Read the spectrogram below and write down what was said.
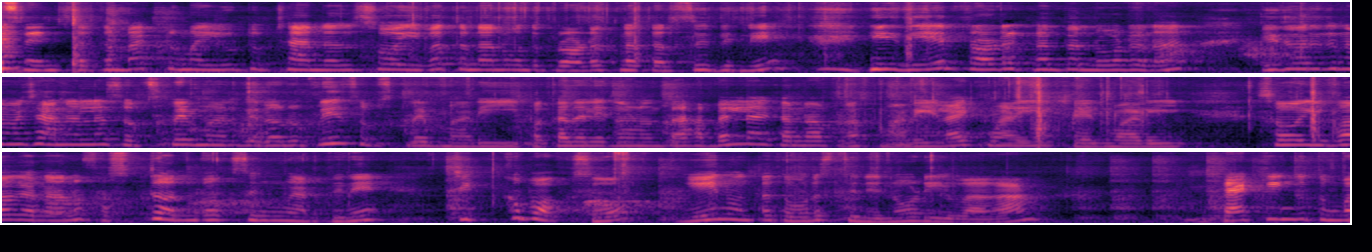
Hi friends welcome back to my YouTube channel so ಇವತ್ತು ನಾನು ಒಂದು ಪ್ರಾಡಕ್ಟ್ನ ತರಿಸಿದ್ದೀನಿ. ಇದೇನು ಪ್ರಾಡಕ್ಟ್ ಅಂತ ನೋಡೋಣ. ಇದುವರೆಗೂ ನಮ್ಮ ಚಾನಲ್ನ ಸಬ್ಸ್ಕ್ರೈಬ್ ಮಾಡಿದಿರೋರು ಪ್ಲೀಸ್ ಸಬ್ಸ್ಕ್ರೈಬ್ ಮಾಡಿ. ಪಕ್ಕದಲ್ಲಿ ಕಾಣುವಂತಹ ಬೆಲ್ ಐಕನ್ನ ಪ್ರೆಸ್ ಮಾಡಿ ಲೈಕ್ ಮಾಡಿ ಶೇರ್ ಮಾಡಿ. ಸೊ ಇವಾಗ ನಾನು ಫಸ್ಟ್ ಅನ್ಬಾಕ್ಸಿಂಗ್ ಮಾಡ್ತೀನಿ. ಚಿಕ್ಕ ಬಾಕ್ಸು ಏನು ಅಂತ ತೋರಿಸ್ತೀನಿ ನೋಡಿ ಇವಾಗ. ಪ್ಯಾಕಿಂಗು ತುಂಬ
